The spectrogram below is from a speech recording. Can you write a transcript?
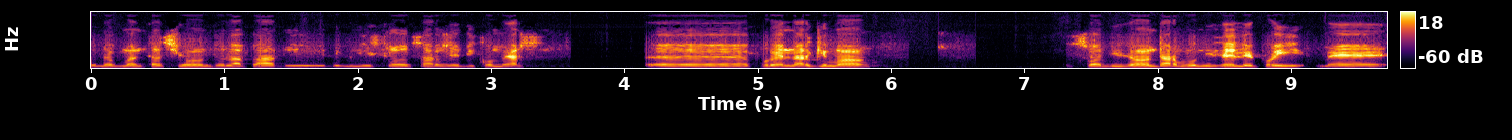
une augmentation de la part du, ministre chargé du commerce euh, pour un argument soi-disant d'harmoniser les prix. Mais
